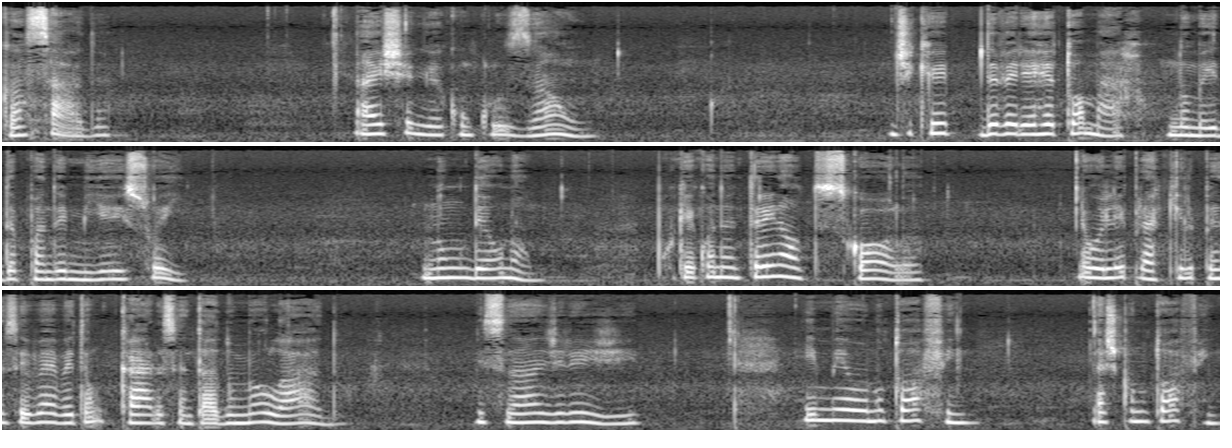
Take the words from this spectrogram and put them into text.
cansada. Aí cheguei à conclusão de que deveria retomar no meio da pandemia isso aí. Não deu não. Porque quando eu entrei na autoescola, eu olhei para aquilo e pensei, vai, vai ter um cara sentado do meu lado, me ensinando a dirigir. E meu, eu não tô afim. Acho que eu não tô afim.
